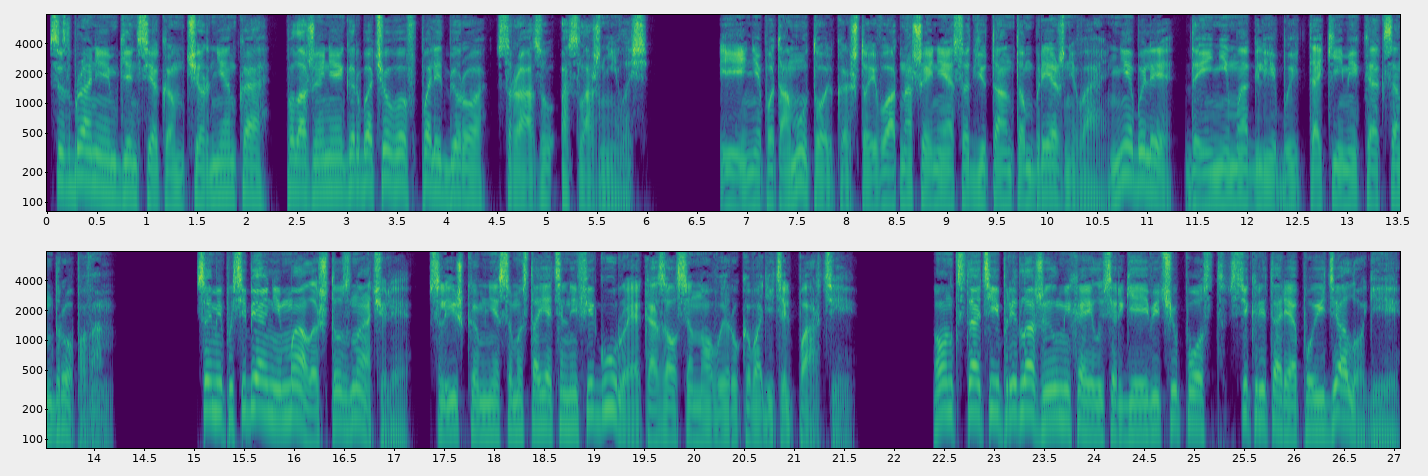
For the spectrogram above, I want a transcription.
С избранием генсеком Черненко положение Горбачева в Политбюро сразу осложнилось. И не потому только, что его отношения с адъютантом Брежнева не были, да и не могли быть такими, как с Андроповым. Сами по себе они мало что значили, слишком не самостоятельной фигурой оказался новый руководитель партии. Он, кстати, и предложил Михаилу Сергеевичу пост секретаря по идеологии,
